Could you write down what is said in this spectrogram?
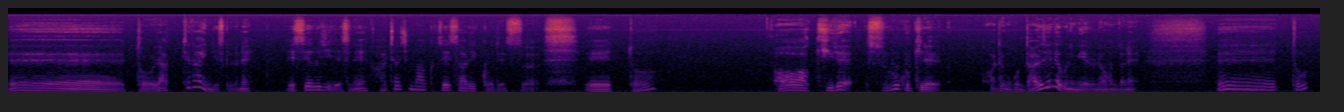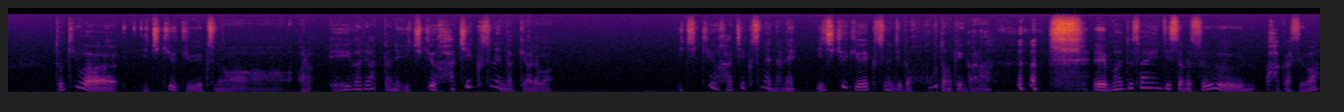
えー、っと、やってないんですけどね。SLG ですね。88マーク JSR 以降です。えー、っと、ああ、綺麗すごく綺麗あ、でもこれ大戦略に見えるね、ほんとね。えー、っと、時は 199X の、あら、映画であったね。198X 年だっけ、あれは。198X 年だね。199X 年って言うと北斗の剣かな、えー、マッドサイエンティストのスルー博士は、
